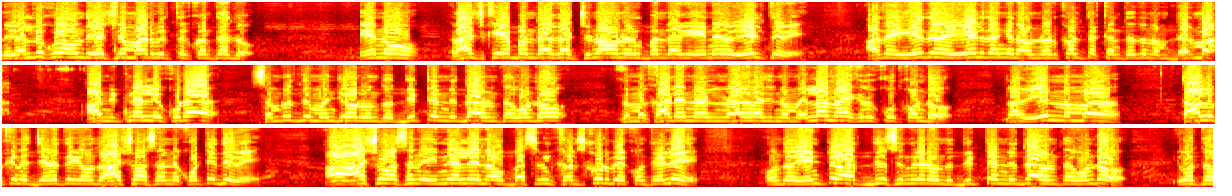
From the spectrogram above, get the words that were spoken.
ನೀವೆಲ್ಲರೂ ಕೂಡ ಒಂದು ಯೋಚನೆ ಮಾಡಿರ್ತಕ್ಕಂಥದ್ದು. ಏನು ರಾಜಕೀಯ ಬಂದಾಗ, ಚುನಾವಣೆಗಳು ಬಂದಾಗ ಏನೇನೋ ಹೇಳ್ತೇವೆ. ಆದರೆ ಏದ ಹೇಳ್ದಂಗೆ ನಾವು ನಡ್ಕೊಳ್ತಕ್ಕಂಥದ್ದು ನಮ್ಮ ಧರ್ಮ. ಆ ನಿಟ್ಟಿನಲ್ಲಿ ಕೂಡ ಸಮೃದ್ಧಿ ಮಂಜು ಒಂದು ದಿಟ್ಟ ನಿರ್ಧಾರವನ್ನು ತಗೊಂಡು ನಮ್ಮ ಕಾಡೇನಹಳ್ಳಿ ನಾಗರಾಜ್ ನಮ್ಮ ಎಲ್ಲ ನಾಯಕರು ಕೂತ್ಕೊಂಡು ನಾವು ಏನು ನಮ್ಮ ತಾಲೂಕಿನ ಜನತೆಗೆ ಒಂದು ಆಶ್ವಾಸನೆ ಕೊಟ್ಟಿದ್ದೇವೆ. ಆ ಆಶ್ವಾಸನೆ ಹಿನ್ನೆಲೆ ನಾವು ಬಸ್ಗಳು ಕಳಿಸ್ಕೊಡ್ಬೇಕು ಅಂತೇಳಿ ಒಂದು ಎಂಟು ಹತ್ತು ದಿವಸ ಹಿಂದ್ಗಡೆ ಒಂದು ದಿಟ್ಟ ನಿರ್ಧಾರವನ್ನು ತಗೊಂಡು ಇವತ್ತು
